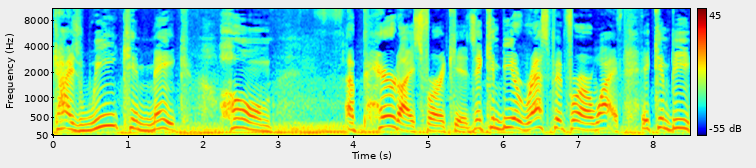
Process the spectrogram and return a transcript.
Guys, we can make home a paradise for our kids. It can be a respite for our wife. It can be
